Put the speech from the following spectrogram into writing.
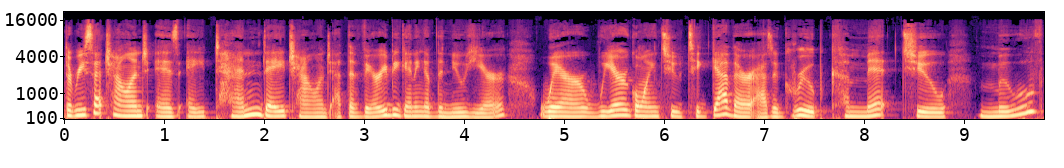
the Reset Challenge is a 10 day challenge at the very beginning of the new year where we are going to together as a group commit to move,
